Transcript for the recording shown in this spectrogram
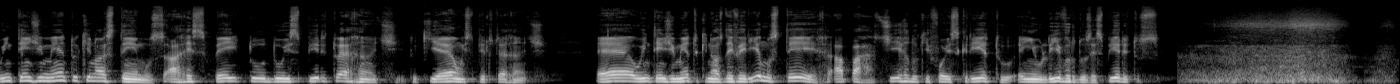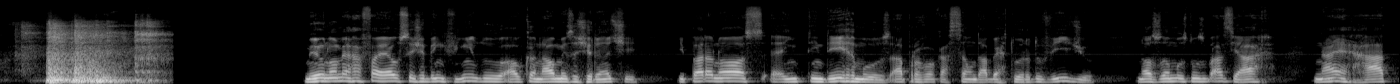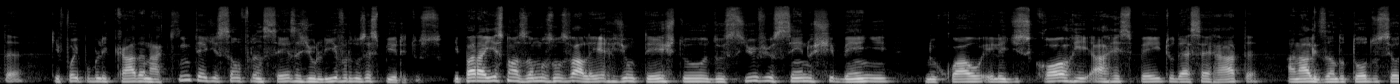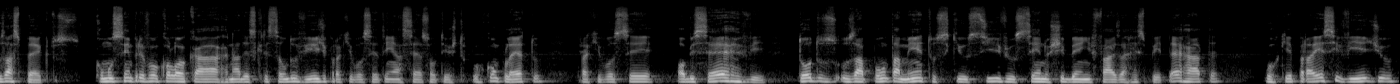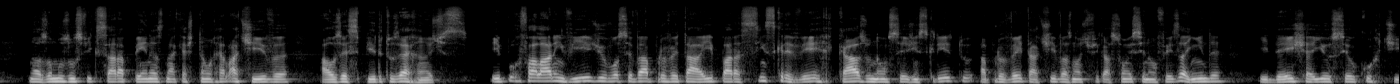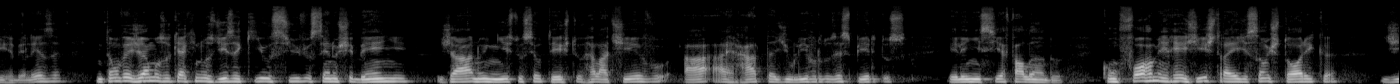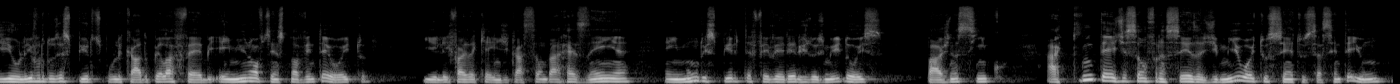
O entendimento que nós temos a respeito do espírito errante, do que é um espírito errante, é o entendimento que nós deveríamos ter a partir do que foi escrito em O Livro dos Espíritos? Meu nome é Rafael, seja bem-vindo ao canal Mesa Girante. E para nós é, entendermos a provocação da abertura do vídeo, nós vamos nos basear na errata que foi publicada na quinta edição francesa de O Livro dos Espíritos. E para isso nós vamos nos valer de um texto do Silvio Seno Chibeni, no qual ele discorre a respeito dessa errata, analisando todos os seus aspectos. Como sempre, vou colocar na descrição do vídeo para que você tenha acesso ao texto por completo, para que você observe todos os apontamentos que o Silvio Seno Chibeni faz a respeito da errata, porque para esse vídeo nós vamos nos fixar apenas na questão relativa aos espíritos errantes. E por falar em vídeo, você vai aproveitar aí para se inscrever, caso não seja inscrito, aproveita, ativa as notificações se não fez ainda e deixa aí o seu curtir, beleza? Então vejamos o que é que nos diz aqui o Silvio Seno Chibeni, já no início do seu texto relativo à errata de O Livro dos Espíritos. Ele inicia falando: conforme registra a edição histórica de O Livro dos Espíritos, publicado pela FEB em 1998, e ele faz aqui a indicação da resenha em Mundo Espírita, fevereiro de 2002, página 5. A quinta edição francesa de 1861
